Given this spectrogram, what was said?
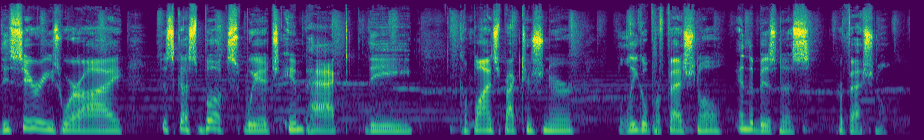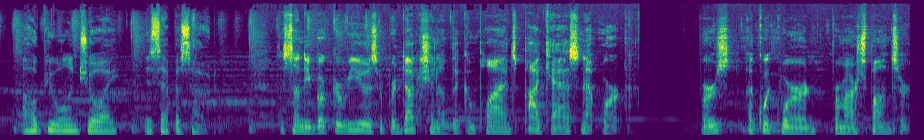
the series where I discuss books which impact the compliance practitioner, the legal professional, and the business professional. I hope you will enjoy this episode. The Sunday Book Review is a production of the Compliance Podcast Network. First, a quick word from our sponsor.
